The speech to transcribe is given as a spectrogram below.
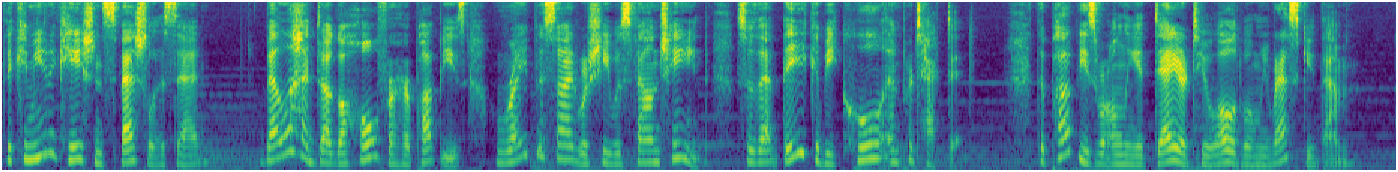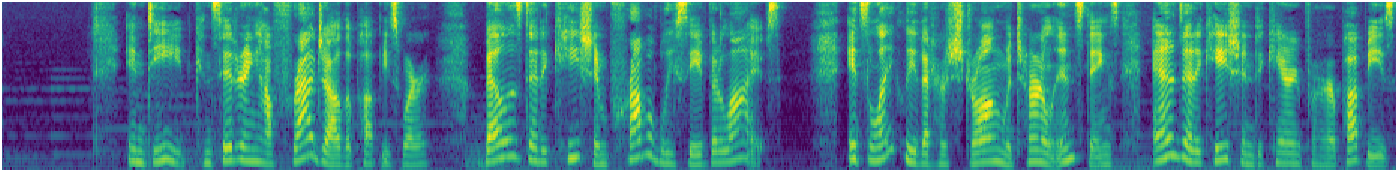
the communications specialist said, Bella had dug a hole for her puppies right beside where she was found chained so that they could be cool and protected. The puppies were only a day or two old when we rescued them. Indeed, considering how fragile the puppies were, Bella's dedication probably saved their lives. It's likely that her strong maternal instincts and dedication to caring for her puppies,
